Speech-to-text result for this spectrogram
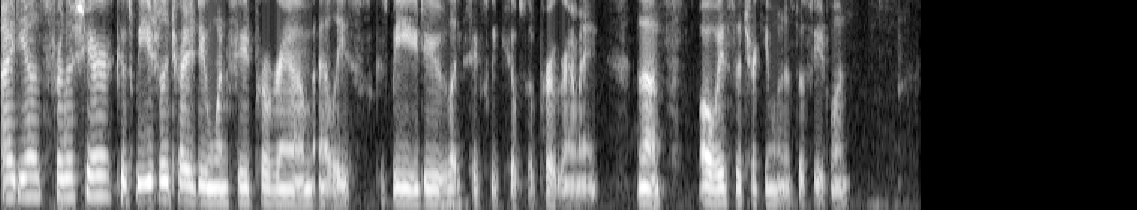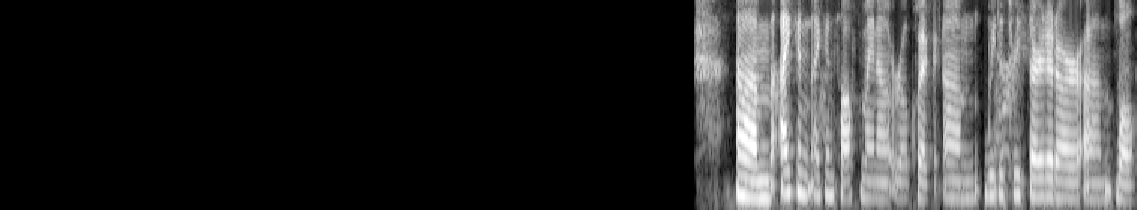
ideas for this year because we usually try to do one food program at least because we do like six weeks of programming and that's always the tricky one is the food one Um, I can I can toss mine out real quick. Um, we just restarted our um, well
